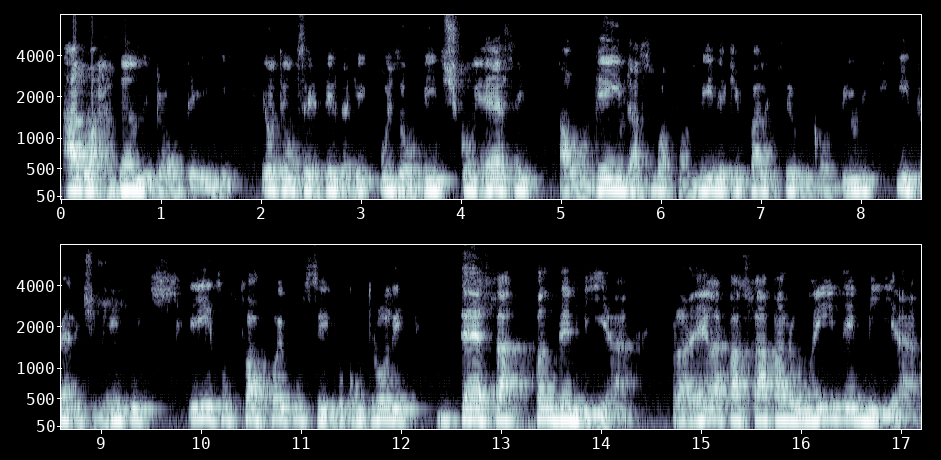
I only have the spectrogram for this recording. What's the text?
aguardando ir para a UTI. Eu tenho certeza que os ouvintes conhecem alguém da sua família que faleceu de Covid, infelizmente, e isso só foi possível, o controle dessa pandemia, para ela passar para uma endemia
